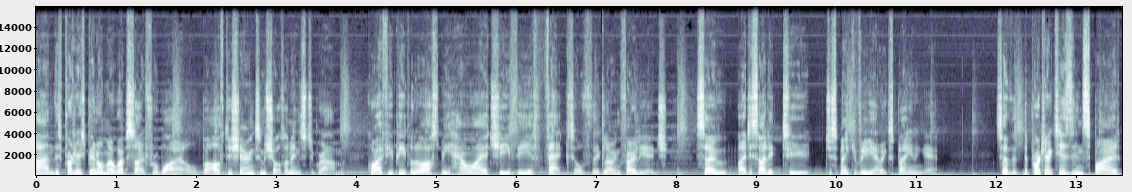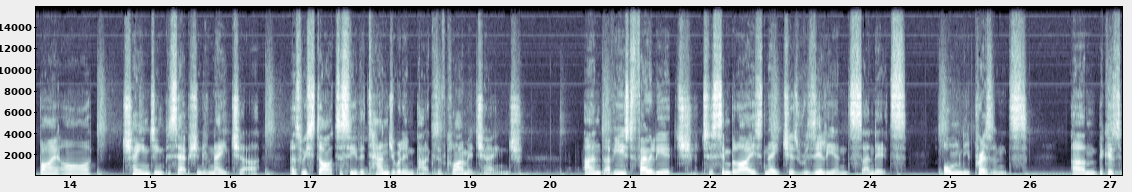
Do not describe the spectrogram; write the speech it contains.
And this project's been on my website for a while, but after sharing some shots on Instagram, quite a few people have asked me how I achieve the effect of the glowing foliage. So I decided to just make a video explaining it. So the, the project is inspired by our changing perception of nature as we start to see the tangible impacts of climate change. And I've used foliage to symbolise nature's resilience and its omnipresence. Um, because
